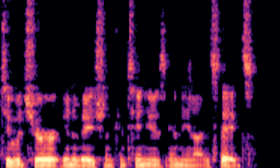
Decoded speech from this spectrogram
to ensure innovation continues in the United States.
